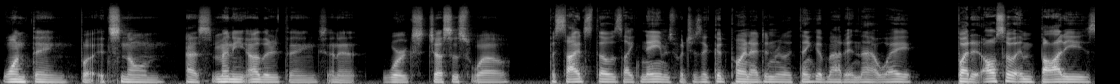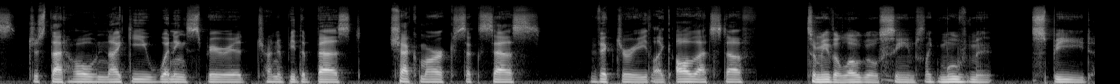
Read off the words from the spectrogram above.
one thing, but it's known as many other things and it works just as well. besides those like names, which is a good point. I didn't really think about it in that way. But it also embodies just that whole Nike winning spirit, trying to be the best, check mark, success, victory, like all that stuff. To me the logo seems like movement speed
